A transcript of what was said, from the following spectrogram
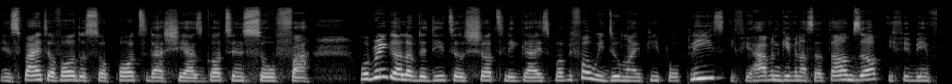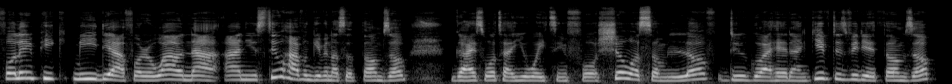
in spite of all the support that she has gotten so far. We'll bring all of the details shortly, guys. But before we do, my people, please, if you haven't given us a thumbs up, if you've been following Peak Media for a while now and you still haven't given us a thumbs up, guys, what are you waiting for? Show us some love. Do go ahead and give this video a thumbs up.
